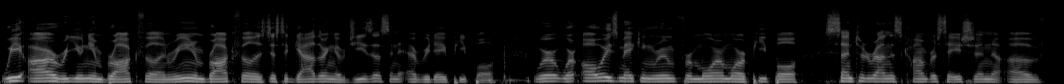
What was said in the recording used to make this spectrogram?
we are Reunion Brockville, and Reunion Brockville is just a gathering of Jesus and everyday people. We're, we're always making room for more and more people centered around this conversation of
